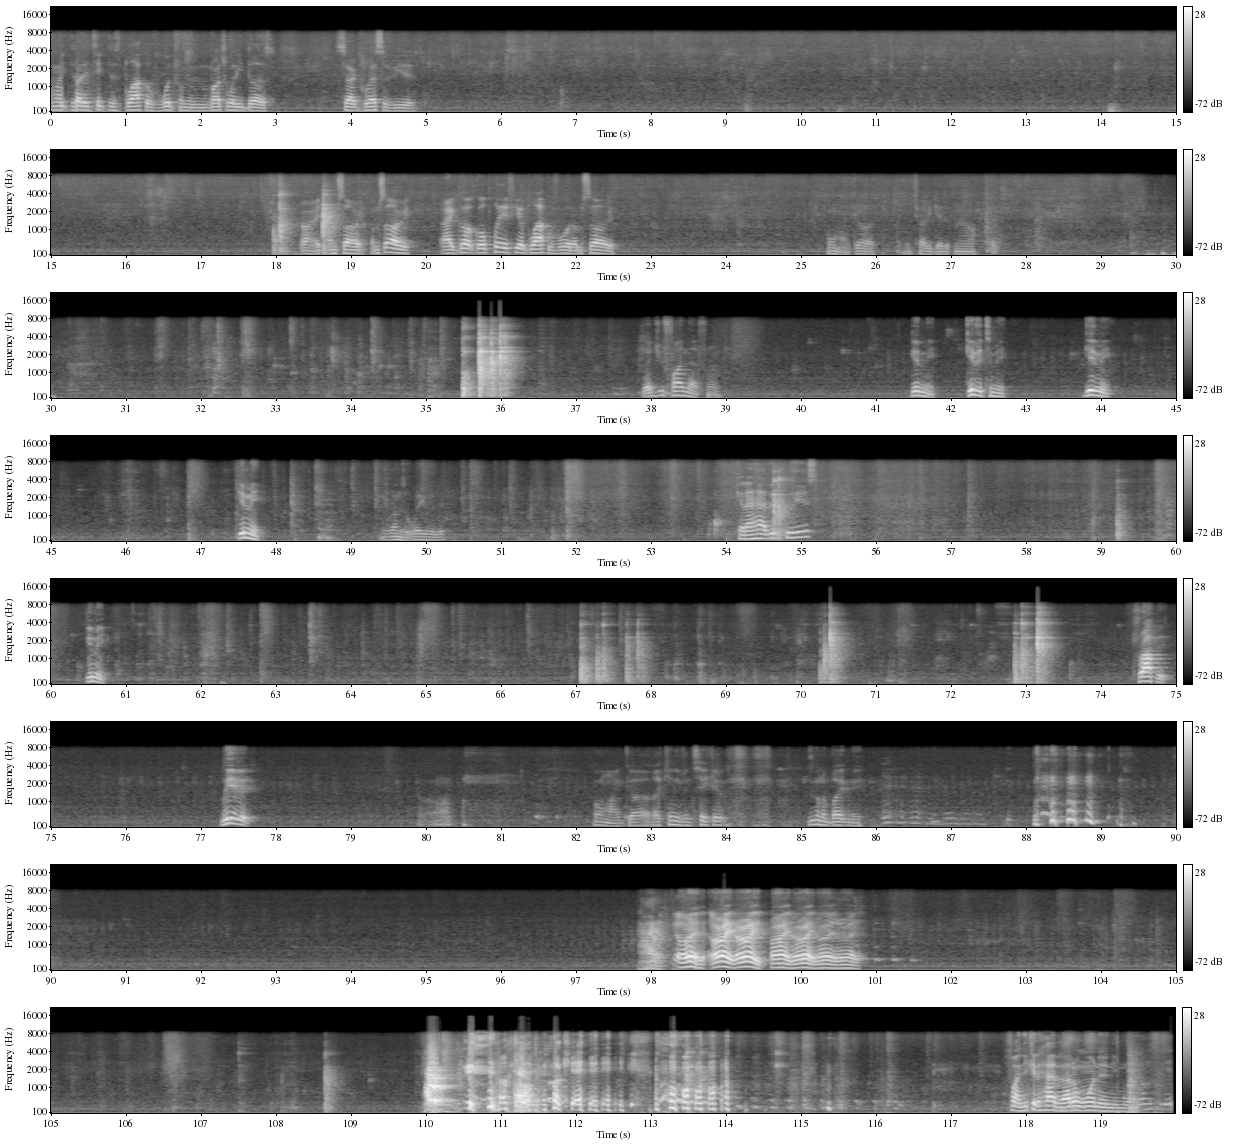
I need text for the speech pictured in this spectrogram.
I'm gonna try to take this block of wood from him and watch what he does. See how aggressive he is. Alright, I'm sorry. I'm sorry. Alright, go go play if you're a block of wood. I'm sorry. Oh my god. Let me try to get it now. Where'd you find that from? Give me. Give it to me. Give me. Give me. He runs away with it. Can I have it, please? Give me. Drop it. Leave it. Oh my god, I can't even take it. He's gonna bite me. alright, alright, alright, alright, alright, alright, alright. Okay, okay. Fine, you can have it. I don't want it anymore.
